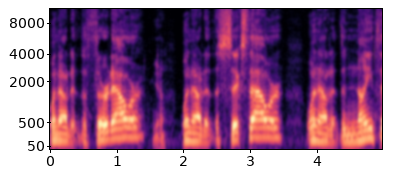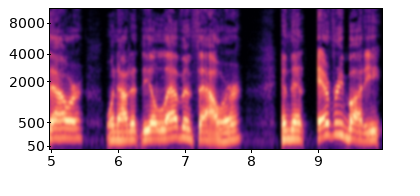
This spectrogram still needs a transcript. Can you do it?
went out at the third hour, Yeah. went out at the sixth hour, went out at the ninth hour, went out at the eleventh hour, and then everybody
